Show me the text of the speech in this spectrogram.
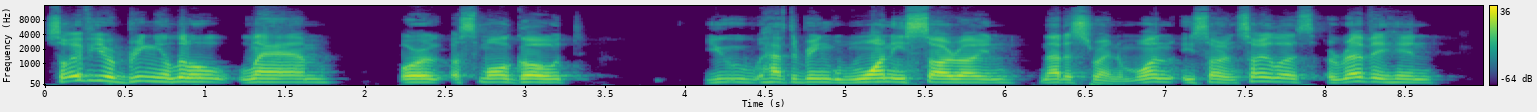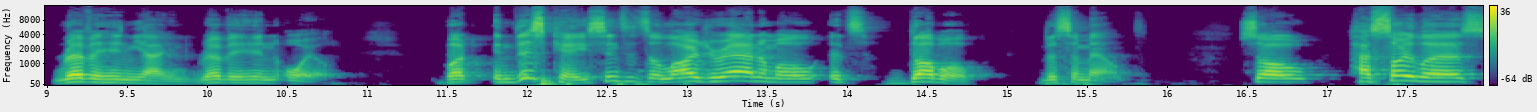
So if you're bringing a little lamb or a small goat, you have to bring one isarin, not a srenim, one isarin soilas, a revihin, revihin yain, revihin oil. But in this case, since it's a larger animal, it's double this amount. So hasoilas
